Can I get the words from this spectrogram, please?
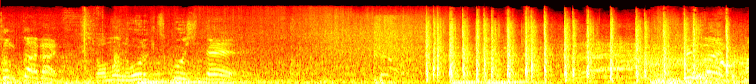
Хурцлантай байна. Том нь хөрөлцөхгүй штэ. Энэ байна.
